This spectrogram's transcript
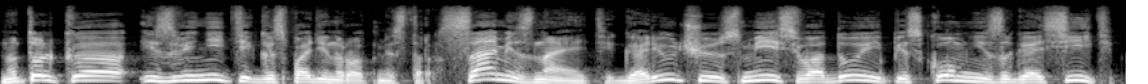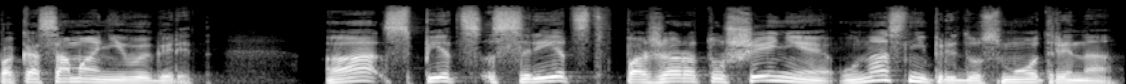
Но только, извините, господин ротмистр, сами знаете, горючую смесь водой и песком не загасить, пока сама не выгорит. А спецсредств пожаротушения у нас не предусмотрено.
